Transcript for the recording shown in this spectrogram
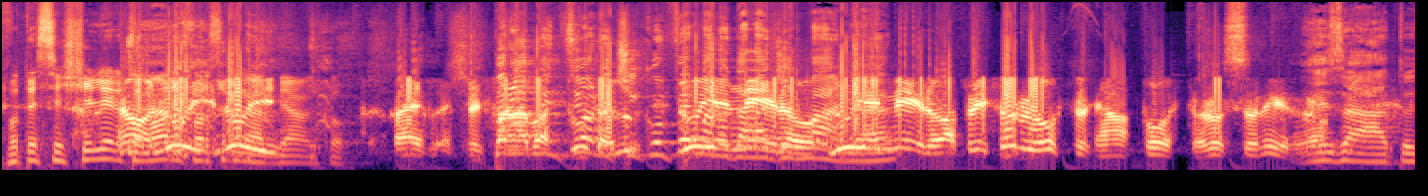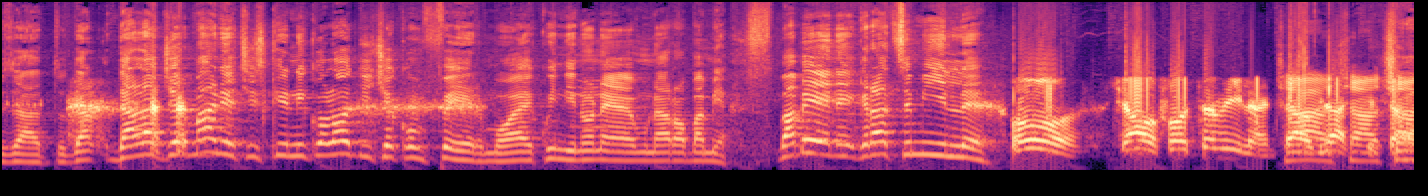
potesse scegliere No, lui- forse non lui- è bianco. Eh, per fare Però attenzione, battuta, ci lui, confermano lui è dalla nero, Germania, lui è eh. nero, ha preso il rosso, siamo a posto, rosso-nero. no? Esatto, esatto. Da- dalla Germania ci scrive Nicolò, dice confermo, eh, quindi non è una roba mia. Va bene, grazie mille. Oh, ciao, forza Milan, ciao, Ciao, ciao, ciao. ciao.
